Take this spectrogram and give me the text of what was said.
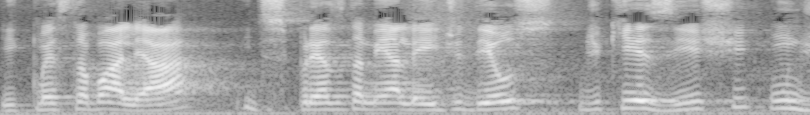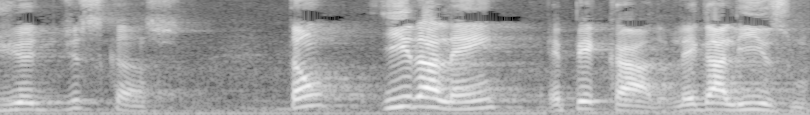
e começa a trabalhar e despreza também a lei de Deus de que existe um dia de descanso. Então, ir além é pecado, legalismo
